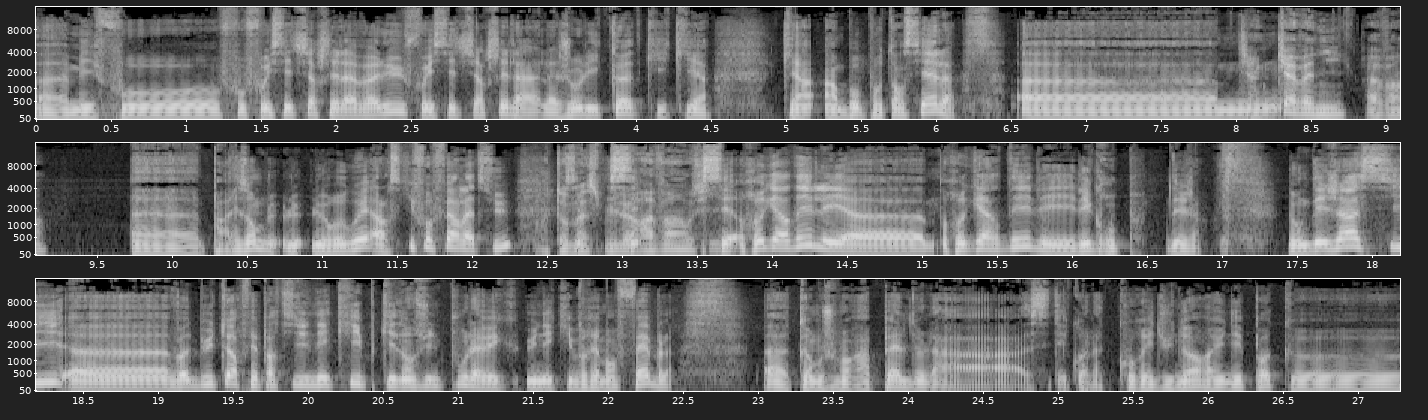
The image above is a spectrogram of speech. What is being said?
euh, mais il faut, faut, faut essayer de chercher la value, il faut essayer de chercher la, jolie cote qui, qui a, qui a un beau potentiel. Euh, Tiens, Cavani à 20. Euh, par exemple l'Uruguay. Alors ce qu'il faut faire là-dessus, Thomas Müller à 20 aussi. C'est regarder les euh, regarder les, les, groupes déjà. Donc déjà si euh, votre buteur fait partie d'une équipe qui est dans une poule avec une équipe vraiment faible, euh, comme je me rappelle de la, c'était quoi la Corée du Nord à une époque. Euh,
